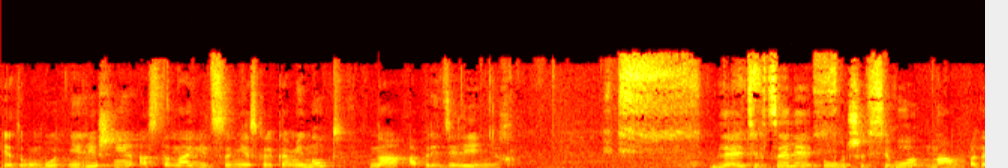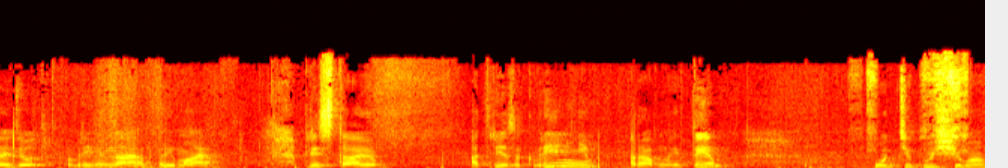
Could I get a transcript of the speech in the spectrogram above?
Я думаю, будет не лишнее остановиться несколько минут на определениях. Для этих целей лучше всего нам подойдет временная прямая. Представим отрезок времени, равный t, от текущего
